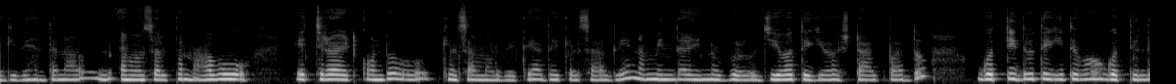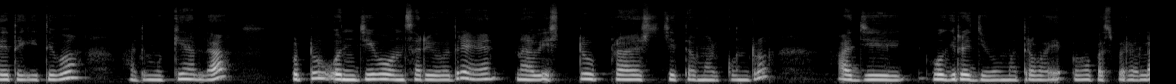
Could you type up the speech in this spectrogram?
ಆಗಿದೆ ಅಂತ ನಾವು ಸ್ವಲ್ಪ ನಾವು ಎಚ್ಚರ ಇಟ್ಕೊಂಡು ಕೆಲಸ ಮಾಡಬೇಕು. ಯಾವುದೇ ಕೆಲಸ ಆಗಲಿ, ನಮ್ಮಿಂದ ಇನ್ನೊಬ್ಬರು ಜೀವ ತೆಗಿಯೋ ಅಷ್ಟು ಆಗಬಾರ್ದು. ಗೊತ್ತಿದ್ದು ತೆಗಿತೀವೋ, ಗೊತ್ತಿಲ್ಲದೆ ತೆಗಿತೀವೋ, ಅದು ಮುಖ್ಯ ಅಲ್ಲ. ಒಟ್ಟು ಒಂದು ಜೀವ ಒಂದು ಸರಿ ಹೋದರೆ ನಾವು ಎಷ್ಟು ಪ್ರಾಯಶ್ಚಿತ್ತ ಮಾಡಿಕೊಂಡ್ರು ಆ ಜೀ, ಹೋಗಿರೋ ಜೀವ ಮಾತ್ರ ವಾಪಸ್ ಬರೋಲ್ಲ.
